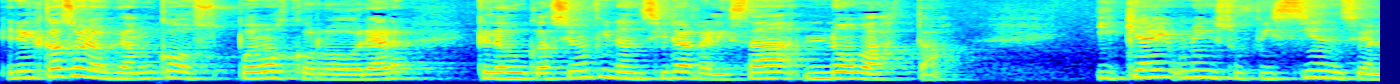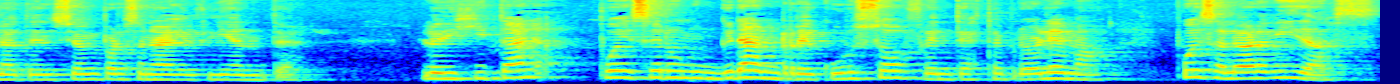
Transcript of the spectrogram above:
En el caso de los bancos, podemos corroborar que la educación financiera realizada no basta y que hay una insuficiencia en la atención personal al cliente. Lo digital puede ser un gran recurso frente a este problema, puede salvar vidas.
